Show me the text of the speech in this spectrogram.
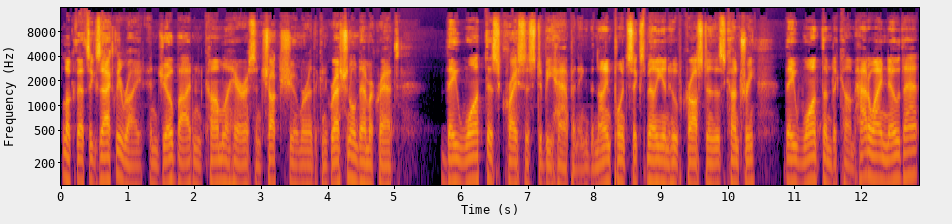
Look, that's exactly right. And Joe Biden, Kamala Harris, and Chuck Schumer and the congressional Democrats, they want this crisis to be happening. The 9.6 million who have crossed into this country, they want them to come. How do I know that?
